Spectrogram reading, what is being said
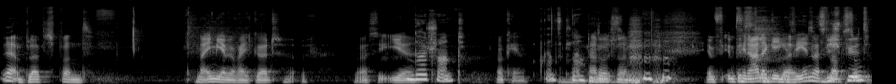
Ja, bleibt spannend. Naomi haben wir gar nicht gehört. Was ihr. In Deutschland, Okay. ganz klar. Dann Deutschland. Im, Im Finale gegen bleibt. wen? Was Wie glaubst spielt, du?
